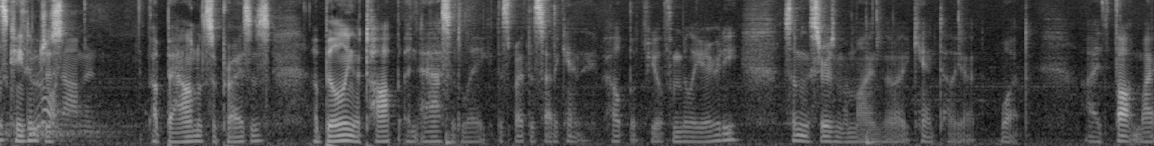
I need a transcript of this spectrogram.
This kingdom just- abound with surprises. A building atop an acid lake. Despite the sight, I can't help but feel familiarity. Something stirs in my mind that I can't tell yet. What? I thought my,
